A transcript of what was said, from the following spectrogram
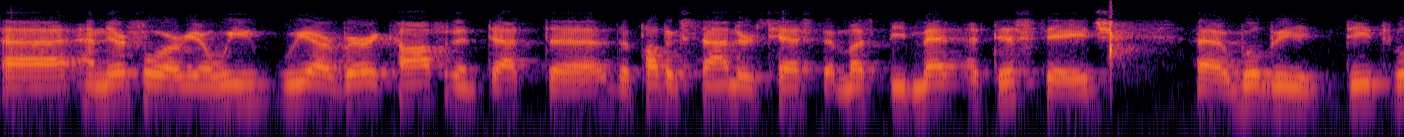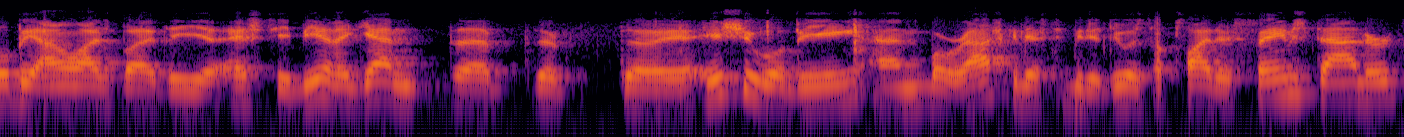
Uh, therefore, you know, we are very confident that the public standard test that must be met at this stage uh, will be analyzed by the uh, STB. And again, the issue will be, and what we're asking the STB to do, is apply the same standards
